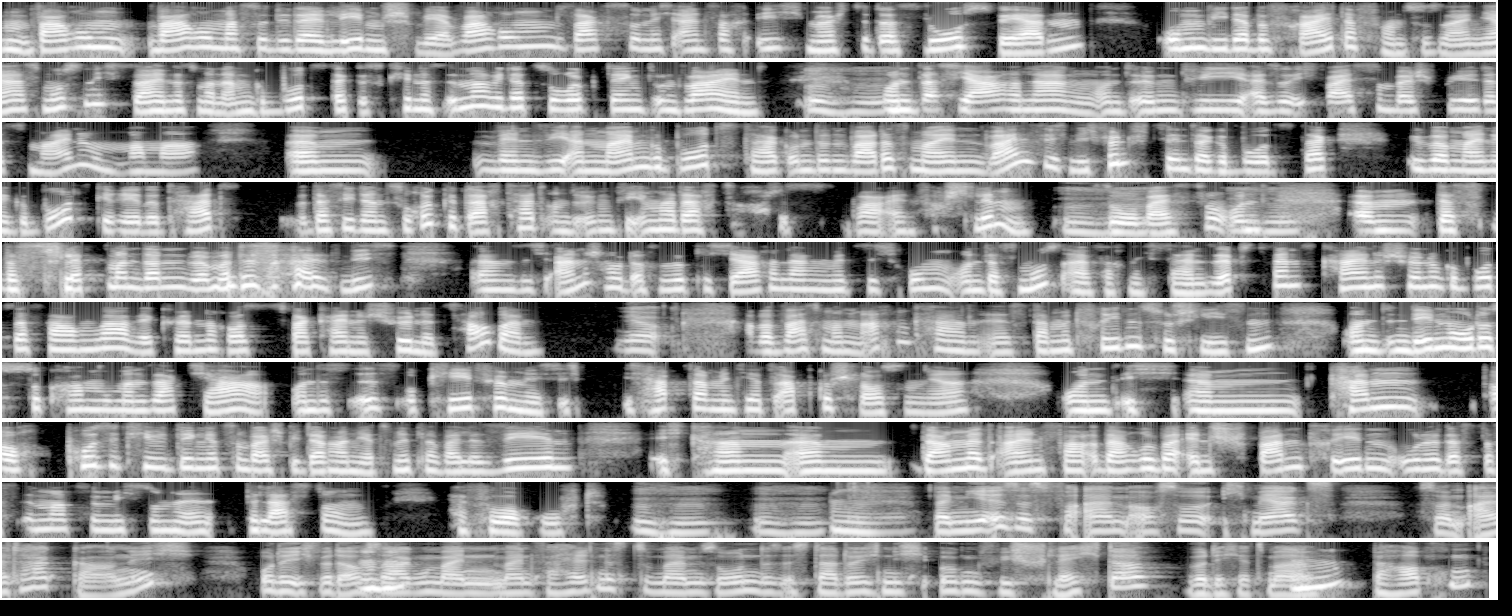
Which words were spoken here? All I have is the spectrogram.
warum, warum machst du dir dein Leben schwer? Warum sagst du nicht einfach, ich möchte das loswerden um wieder befreit davon zu sein. Ja, es muss nicht sein, dass man am Geburtstag des Kindes immer wieder zurückdenkt und weint. Mhm. Und das jahrelang. Und irgendwie, also ich weiß zum Beispiel, dass meine Mama, ähm, wenn sie an meinem Geburtstag, und dann war das mein, weiß ich nicht, 15. Geburtstag, über meine Geburt geredet hat, dass sie dann zurückgedacht hat und irgendwie immer dachte, oh, das war einfach schlimm, mhm. so, weißt du. Und mhm. ähm, das, das schleppt man dann, wenn man das halt nicht ähm, sich anschaut, auch wirklich jahrelang mit sich rum. Und das muss einfach nicht sein. Selbst wenn es keine schöne Geburtserfahrung war, wir können daraus zwar keine schöne zaubern. Ja. Aber was man machen kann, ist, damit Frieden zu schließen und in den Modus zu kommen, wo man sagt, ja, und es ist okay für mich. Ich, ich habe damit jetzt abgeschlossen, ja. Und ich ähm, kann auch positive Dinge zum Beispiel daran jetzt mittlerweile sehen. Ich kann ähm, damit einfach darüber entspannt reden, ohne dass das immer für mich so eine Belastung hervorruft. Mhm, mhm. Mhm. Bei mir ist es vor allem auch so, ich merke es so im Alltag gar nicht. Oder ich würde auch mhm. sagen, mein, mein Verhältnis zu meinem Sohn, das ist dadurch nicht irgendwie schlechter, würde ich jetzt mal mhm. behaupten.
